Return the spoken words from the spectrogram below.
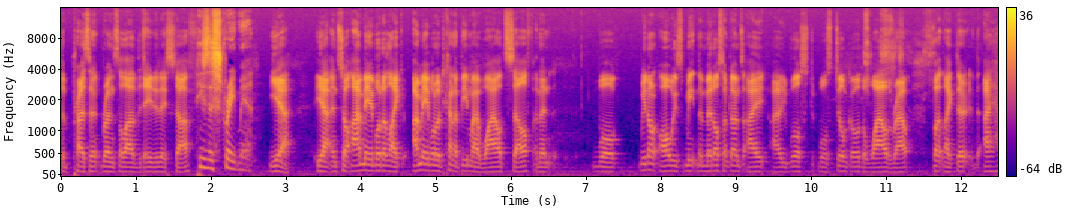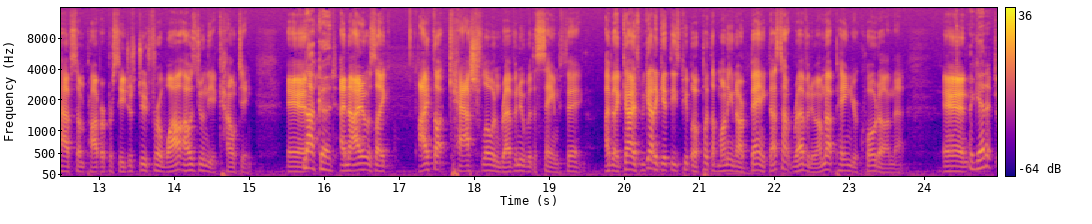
the president runs a lot of the day to day stuff. He's a straight man. Yeah, yeah, and so I'm able to like I'm able to kind of be my wild self, and then we'll we don't always meet in the middle. Sometimes I I will st- will still go the wild route, but like there I have some proper procedures, dude. For a while, I was doing the accounting, and Not good. And I was like, I thought cash flow and revenue were the same thing. I'd be like, guys, we got to get these people to put the money in our bank. That's not revenue. I'm not paying your quota on that. And I get it.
